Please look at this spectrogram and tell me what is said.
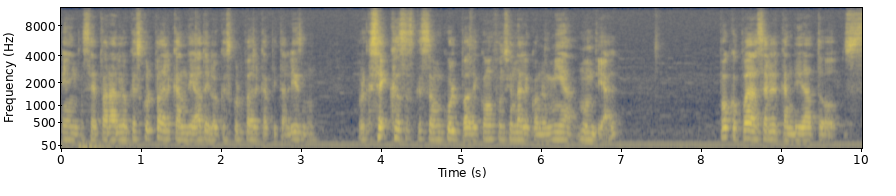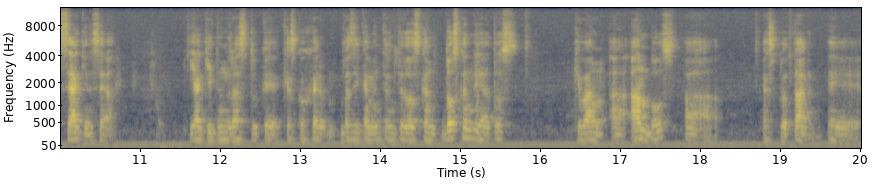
en separar lo que es culpa del candidato y lo que es culpa del capitalismo. Porque si hay cosas que son culpa de cómo funciona la economía mundial, poco puede hacer el candidato, sea quien sea. Y aquí tendrás tú que, escoger básicamente entre dos, dos, candidatos que van a ambos a, explotar eh,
